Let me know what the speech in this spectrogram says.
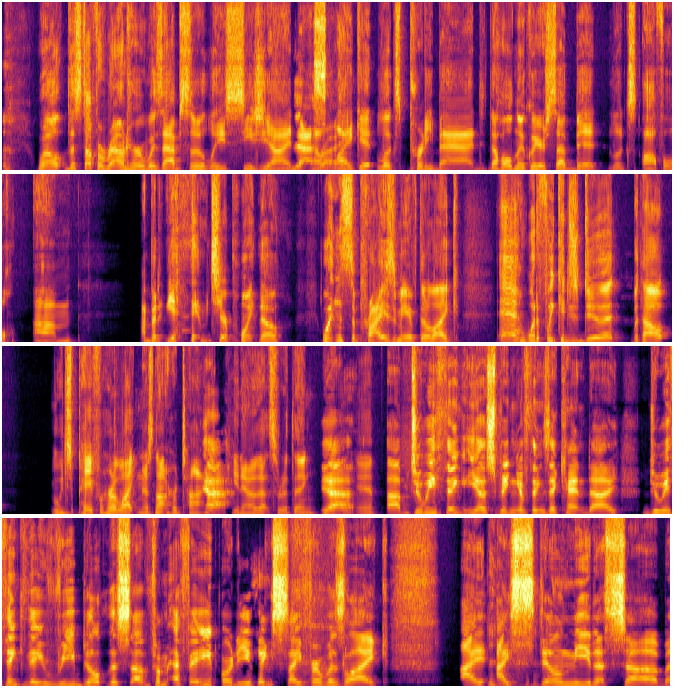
Well, the stuff around her was absolutely CGI. Yes. Right. Like it looks pretty bad. The whole nuclear sub bit looks awful. Um, but yeah, to your point though, wouldn't surprise me if they're like, eh, what if we could just do it without we just pay for her likeness, not her time? Yeah. You know, that sort of thing. Yeah. Yeah. Um, do we think, you know, speaking of things that can't die, do we think they rebuilt the sub from F8 or do you think Cipher was like, I I still need a sub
